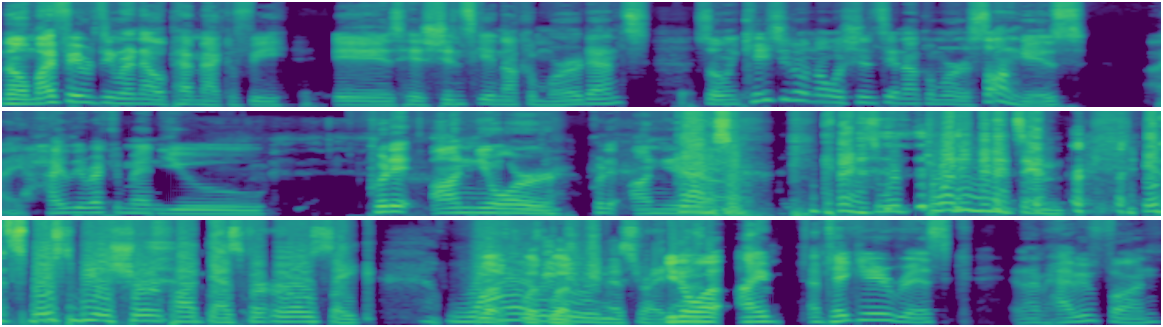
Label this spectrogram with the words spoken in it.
no, my favorite thing right now with Pat McAfee is his Shinsuke Nakamura dance. So in case you don't know what Shinsuke Nakamura's song is, I highly recommend you put it on your put it on your guys, uh, guys, we're 20 minutes in. It's supposed to be a short podcast for Earl's sake. Why Look, are look, we look. doing this right You now? You know what? I'm I'm taking a risk and I'm having fun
